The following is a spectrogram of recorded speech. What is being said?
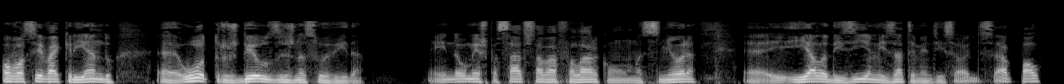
Ou você vai criando uh, outros deuses na sua vida? Ainda o mês passado estava a falar com uma senhora uh, e ela dizia-me exatamente isso. Olha, sabe Paulo,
